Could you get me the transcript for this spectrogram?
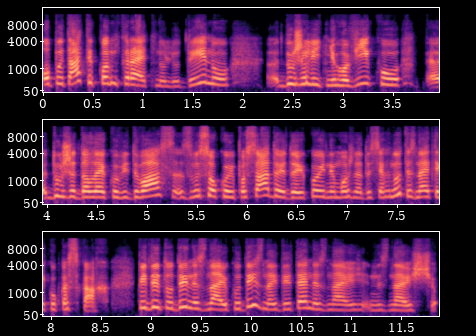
опитати конкретну людину е, дуже літнього віку, е, дуже далеко від вас, з високою посадою, до якої не можна досягнути, знаєте, як у казках. Піди туди, не знаю куди, знайди те, не знаю, не знаю що.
